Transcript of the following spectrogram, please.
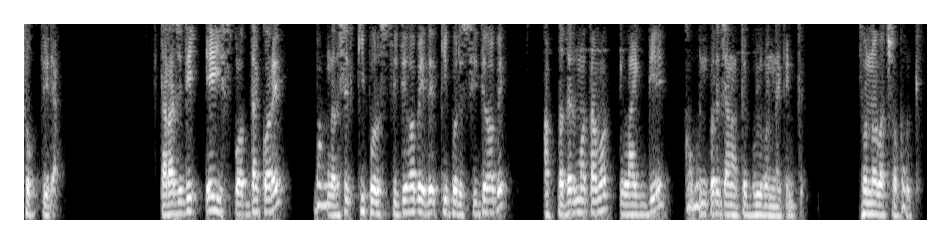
শক্তিরা। তারা যদি এই স্পর্ধা করে বাংলাদেশের কি পরিস্থিতি হবে, এদের কি পরিস্থিতি হবে, আপনাদের মতামত লাইক দিয়ে কমেন্ট করে জানাতে ভুলবেন না কিন্তু। ধন্যবাদ সকলকে।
